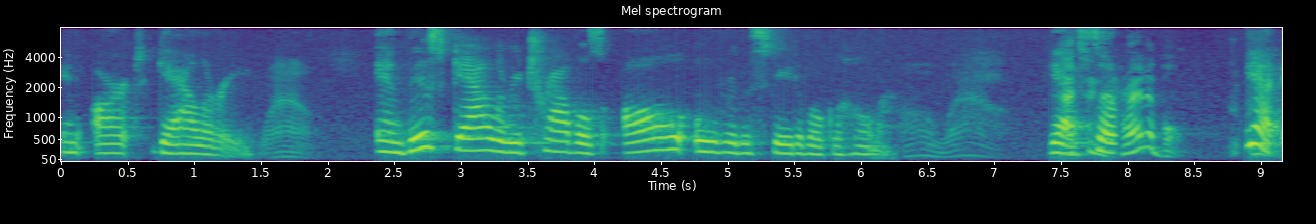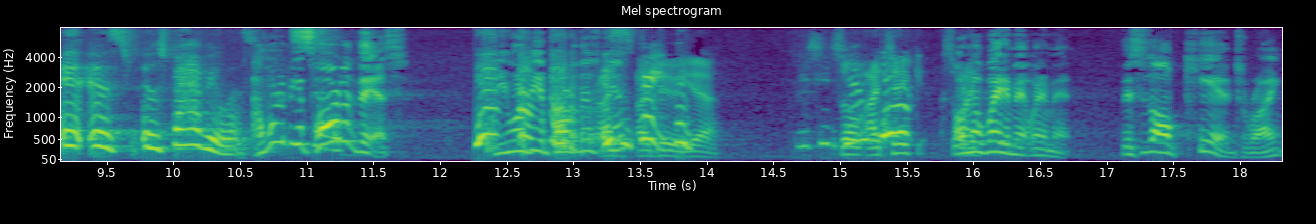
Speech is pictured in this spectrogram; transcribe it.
an art gallery. Wow. And this gallery travels all over the state of Oklahoma. Oh, wow. Yeah, That's so incredible. Yeah, it is it was fabulous. I want to be a So- part of this. Yeah, Do you want to be a part of this? This Ken? is I do, yeah. So do- I yeah. take. So oh I, no! Wait a minute! Wait a minute! This is all kids, right?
